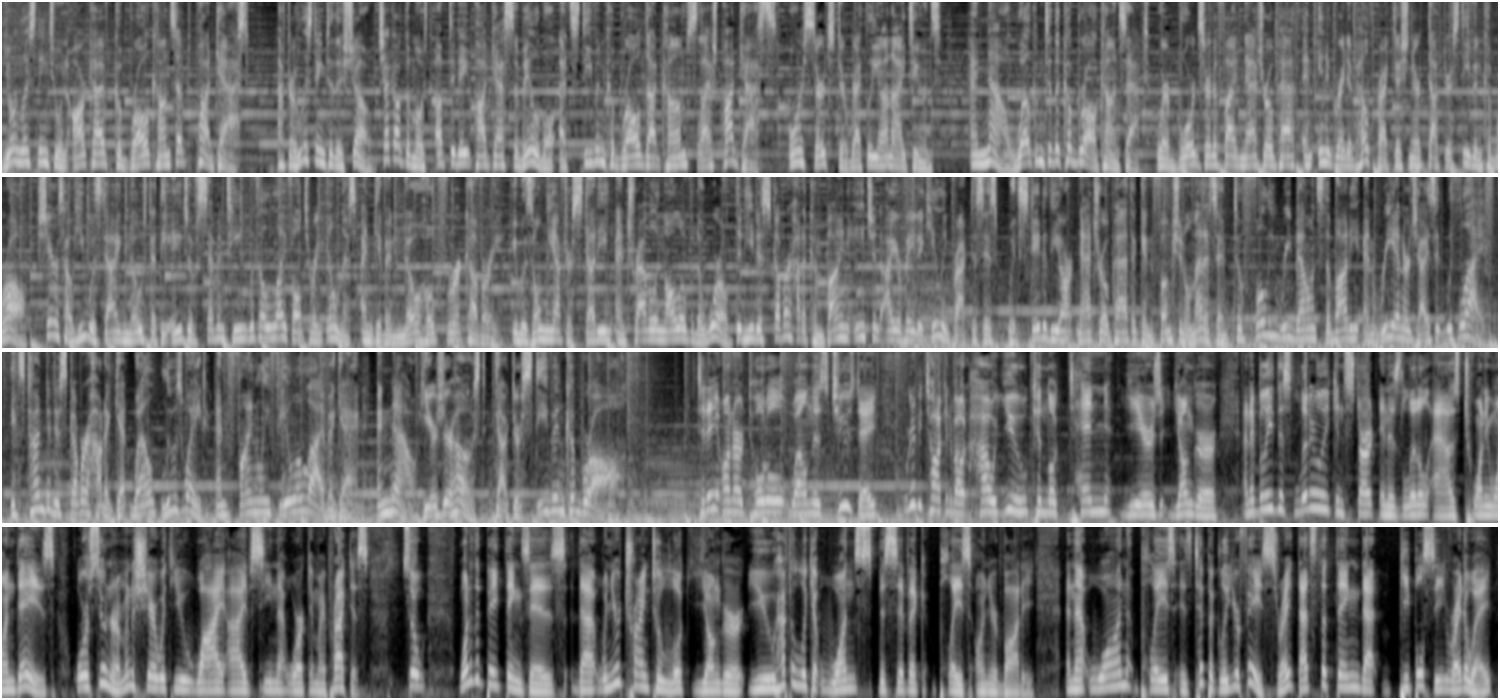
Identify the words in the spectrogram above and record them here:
You're listening to an archived Cabral Concept podcast. After listening to this show, check out the most up-to-date podcasts available at stephencabral.com slash podcasts or search directly on iTunes. And now, welcome to the Cabral Concept, where board certified naturopath and integrative health practitioner Dr. Stephen Cabral shares how he was diagnosed at the age of 17 with a life altering illness and given no hope for recovery. It was only after studying and traveling all over the world did he discover how to combine ancient Ayurvedic healing practices with state of the art naturopathic and functional medicine to fully rebalance the body and re energize it with life. It's time to discover how to get well, lose weight, and finally feel alive again. And now, here's your host, Dr. Stephen Cabral. Today, on our Total Wellness Tuesday, we're going to be talking about how you can look 10 years younger. And I believe this literally can start in as little as 21 days or sooner. I'm going to share with you why I've seen that work in my practice. So, one of the big things is that when you're trying to look younger, you have to look at one specific place on your body. And that one place is typically your face, right? That's the thing that people see right away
